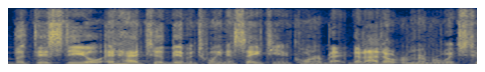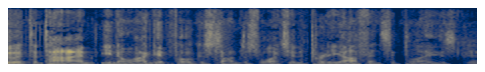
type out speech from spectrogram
but this deal, it had to have been between a safety and a cornerback, but I don't remember which two at the time. You know, I get focused on just watching the pretty offensive plays. Yeah.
